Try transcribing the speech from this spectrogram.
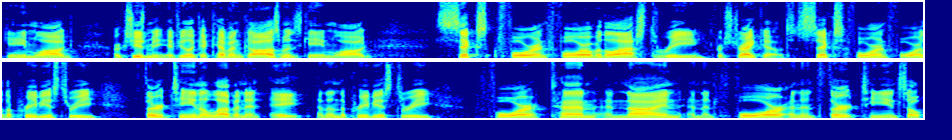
game log, or excuse me, if you look at Kevin Gausman's game log, six, four, and four over the last three for strikeouts. Six, four, and four. The previous three, 13, 11, and eight. And then the previous three, four, 10, and nine, and then four, and then 13. So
